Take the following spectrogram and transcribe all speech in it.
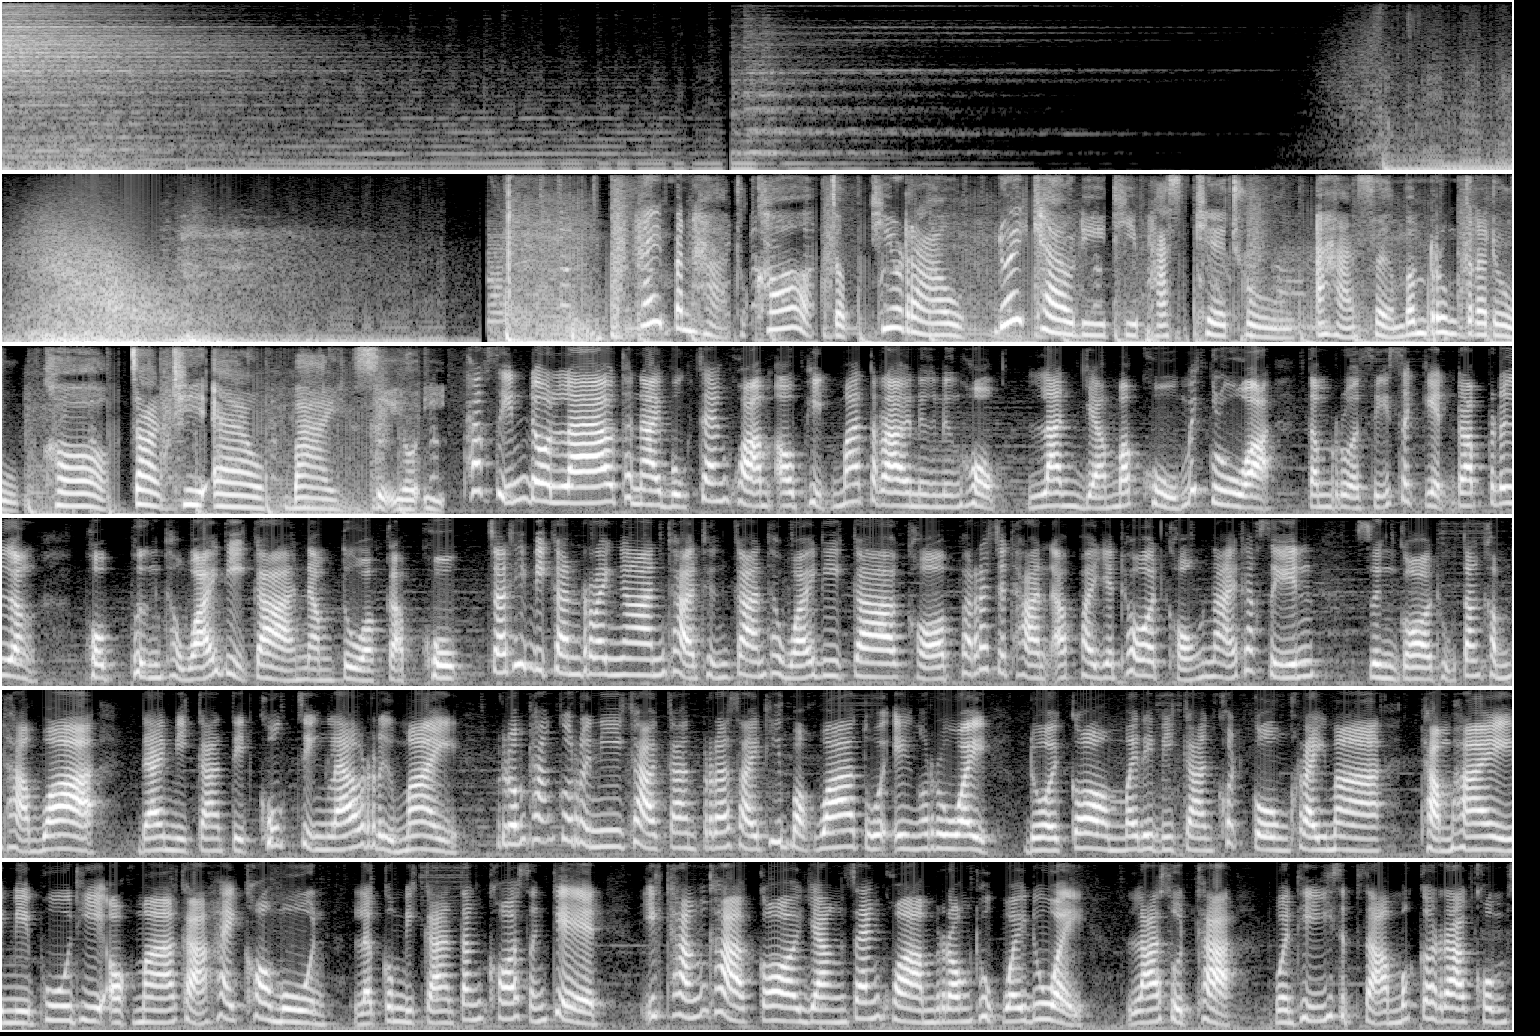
ปัญหาทุกข้อจบที่เราด้วย c a l d t p l u s K2 อาหารเสริมบำรุงกระดูกข้อจาก TL by สุโยอิทักษิณโดนแล้วทนายบุกแจ้งความเอาผิดมาตรา 116 ลั่นยามาขู่ไม่กลัว ตำรวจศรีสะเกดรับเรื่องพบพึงถวายดีกานำตัวกลับคุก จากที่มีการรายงานค่ะถึงการถวายดีกาขอพระราชทานอภัยโทษของนายทักษิณซึ่งก็ถูกตั้งคำถามว่า ได้มีการติดคุกจริงแล้วหรือไม่ รวมทั้งกรณีค่ะการประสัยที่บอกว่าตัวเองรวย โดยก็ไม่ได้มีการคดโกงใครมาทำให้มีผู้ที่ออกมาค่ะให้ข้อมูล แล้วก็มีการตั้งข้อสังเกต อีกทั้งค่ะก็ยังแจ้งความร้องทุกข์ไว้ด้วย ล่าสุดค่ะ วันที่ 23 มกราคม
